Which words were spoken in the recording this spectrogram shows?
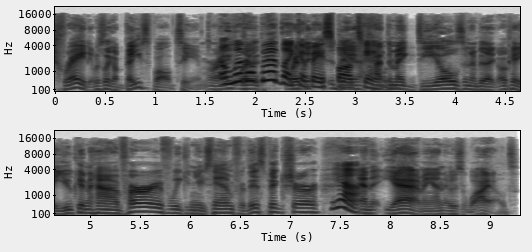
trade. It was like a baseball team, right? A little Where- bit like a they- baseball they team. Had to make deals and it'd be like, okay, you can have her if we can use him for this picture. Yeah. and yeah, man, it was wild.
